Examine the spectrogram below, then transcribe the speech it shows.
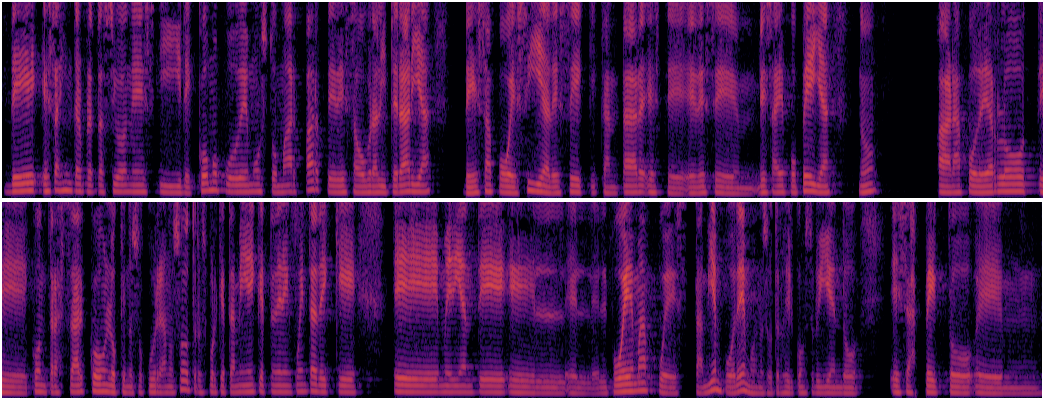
de esas interpretaciones y de cómo podemos tomar parte de esa obra literaria de esa poesía, de ese cantar, este, de, ese, de esa epopeya, ¿no? Para poderlo eh, contrastar con lo que nos ocurre a nosotros, porque también hay que tener en cuenta de que eh, mediante el, poema, pues también podemos nosotros ir construyendo ese aspecto em,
